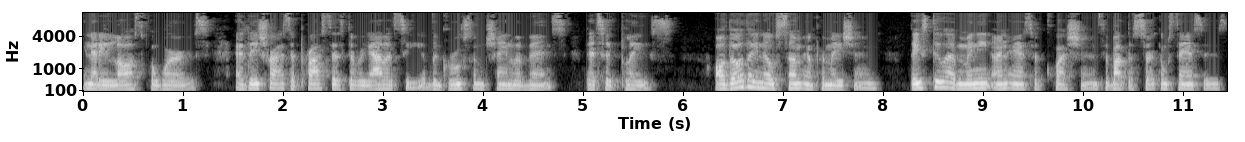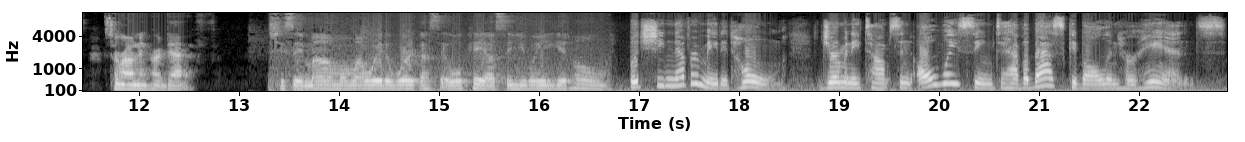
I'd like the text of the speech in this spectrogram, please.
and at a loss for words as they try to process the reality of the gruesome chain of events that took place. Although they know some information, they still have many unanswered questions about the circumstances surrounding her death. She said, Mom, on my way to work. I said, Okay, I'll see you when you get home. But she never made it home. Jermani Thompson always seemed to have a basketball in her hands.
